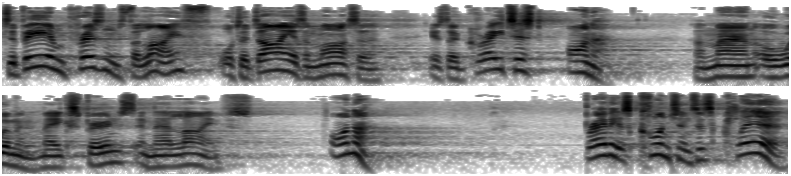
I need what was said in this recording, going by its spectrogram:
To be imprisoned for life or to die as a martyr is the greatest honor a man or woman may experience in their lives. Honor. Breivik's conscience is clear.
